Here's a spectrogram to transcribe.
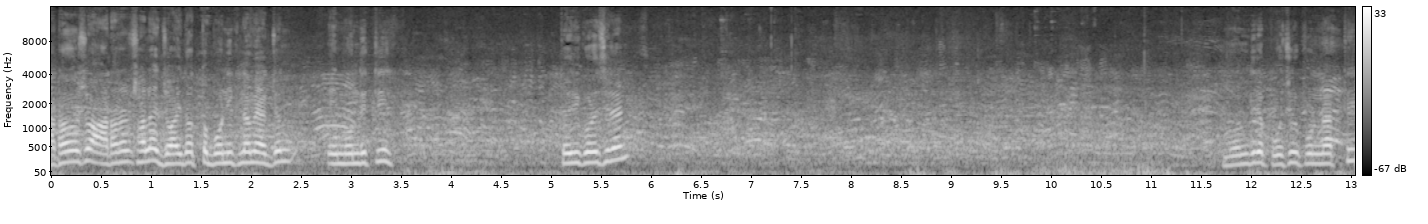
আঠারোশো আঠারো সালে জয়দত্ত বণিক নামে একজন এই মন্দিরটি তৈরি করেছিলেন। মন্দিরে প্রচুর পুণ্যার্থী।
